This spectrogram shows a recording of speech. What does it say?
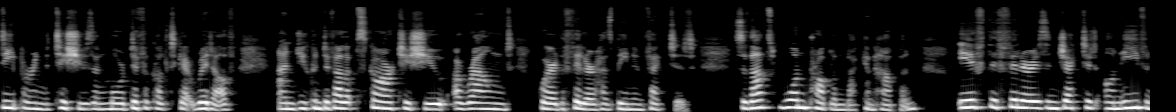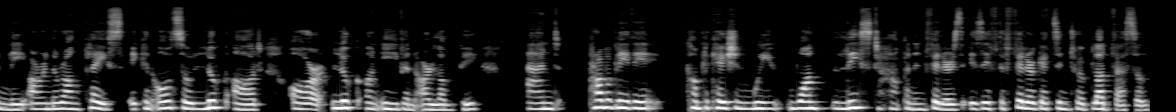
deeper in the tissues and more difficult to get rid of. And you can develop scar tissue around where the filler has been infected. So that's one problem that can happen. If the filler is injected unevenly or in the wrong place, it can also look odd or look uneven or lumpy. And probably the complication we want the least to happen in fillers is if the filler gets into a blood vessel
